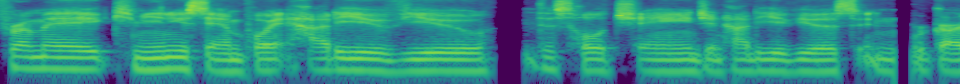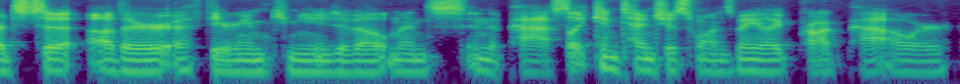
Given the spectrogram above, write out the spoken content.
From a community standpoint, how do you view this whole change and how do you view this in regards to other Ethereum community developments in the past, like contentious ones, maybe like ProgPow or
